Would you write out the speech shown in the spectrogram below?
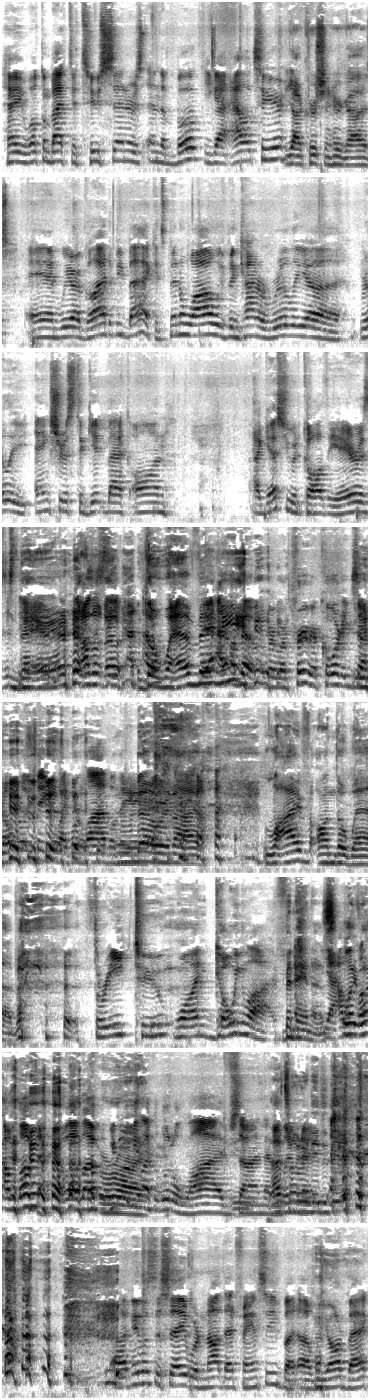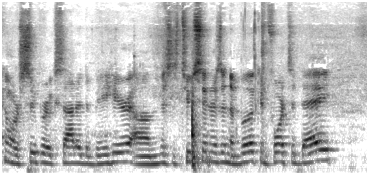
Hey, welcome back to Two Sinners and the Book. You got Alex here, You got Christian here, guys. and we are glad to be back. It's been a while. We've been kind of really, uh, really anxious to get back on. I guess you would call it the air. Is this the, The air? air. I don't know. I- I The don't- web, maybe? Yeah, I don't know. We're, we're pre-recording, so I don't really think like we're live on the air. No, we're not. Live on the web. Three, two, one, going live. Bananas. Yeah, I, Like, lo- I love that. I love it. We need to Right. get like a little live sign that That's what we need to do. uh, needless to say, we're not that fancy, but uh, we are back and we're super excited to be here. Um, this is Two Sinners and the Book, and for today,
